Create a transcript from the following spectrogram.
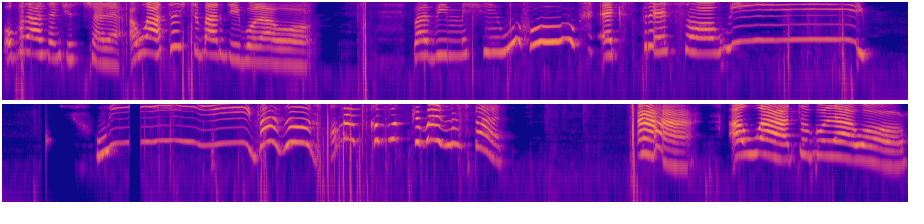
Obrazem cię strzelę. Ała, to jeszcze bardziej bolało. Bawimy się, uhu, ekspreso, wii. Wii, wazon, o matko boska, wazon spadł. Aha, ała, to bolało.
